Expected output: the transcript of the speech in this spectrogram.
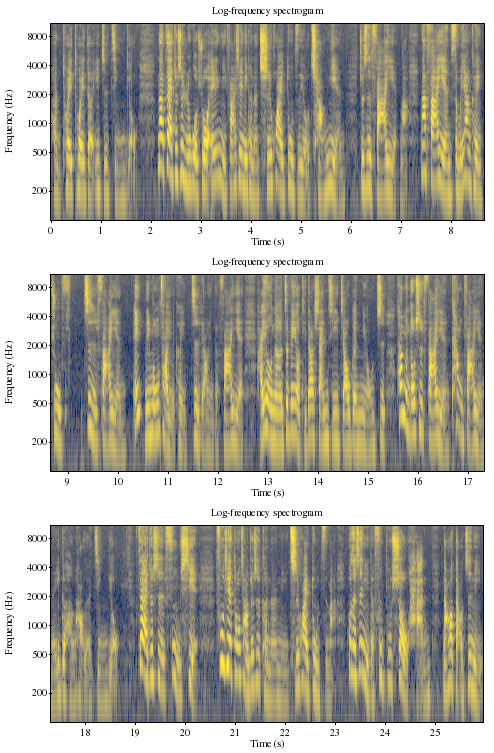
很推推的一支精油。那再就是，如果说，诶，你发现你可能吃坏肚子有肠炎，就是发炎嘛。那发炎什么样可以助治发炎？诶，柠檬草也可以治疗你的发炎。还有呢，这边有提到山鸡椒跟牛至，它们都是发炎抗发炎的一个很好的精油。再来就是腹泻，腹泻通常就是可能你吃坏肚子嘛，或者是你的腹部受寒，然后导致你。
